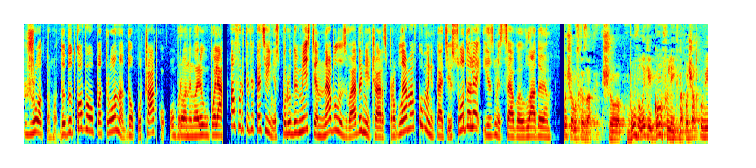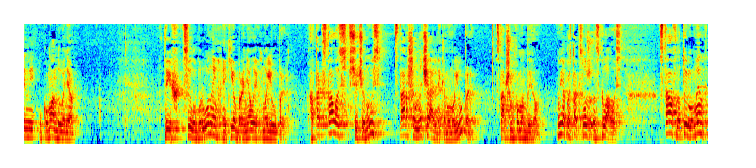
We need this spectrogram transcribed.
жодного додаткового патрона до початку оборони Маріуполя, а фортифікаційні споруди в місті не були зведені через проблеми в комунікації Содоля із місцевою владою. Хочу вам сказати, що був великий конфлікт на початку війни у командування тих сил оборони, які обороняли Маріуполь. А так сталося, що чомусь старшим начальником у Маріуполі, старшим командиром, ну якось так склалось, став на той момент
